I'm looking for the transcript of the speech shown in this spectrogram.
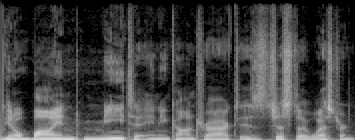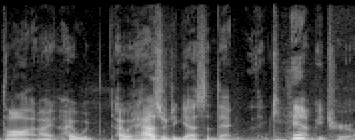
you know bind me to any contract is just a Western thought, I, I would I would hazard to guess that that, that can't be true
